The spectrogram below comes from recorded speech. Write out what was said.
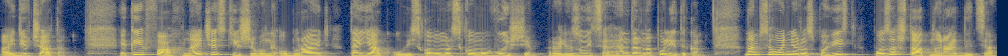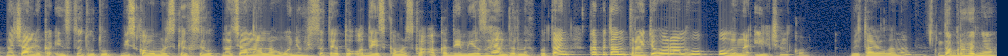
а й дівчата. Який фах найчастіше вони обирають та як у військово-морському виші реалізується гендерна політика? Нам сьогодні розповість позаштатна радниця начальника інституту військово-морських сил Національного університету Одеська морська академія з гендерних питань, капітан третього рангу Олена Ільченко. Вітаю, Олена. Доброго дня.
